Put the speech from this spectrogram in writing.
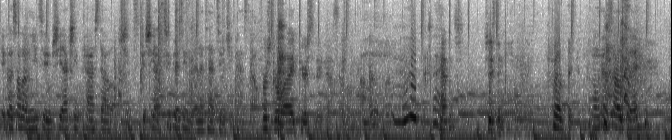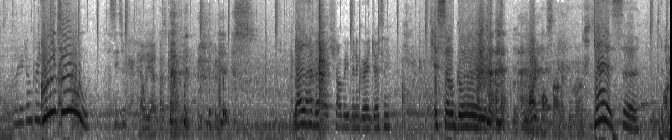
Yeah, because I saw that on YouTube. She actually passed out. She she got two piercings and a tattoo, and she passed out. First girl I pierced today passed out from me. Oh. That happens. She just didn't eat anything. Oh, I only had salad today. Oh, you're doing pretty oh, good. Oh, me too. Caesar. Hell yeah, that's kind of good. Y'all ever had strawberry vinaigrette dressing? It's so good. I like balsamic the most. yes. Uh, On,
